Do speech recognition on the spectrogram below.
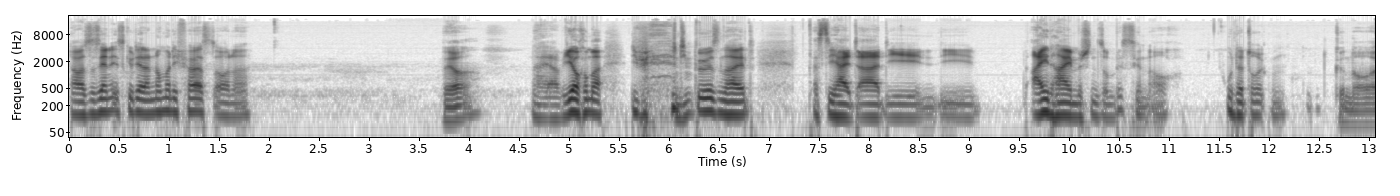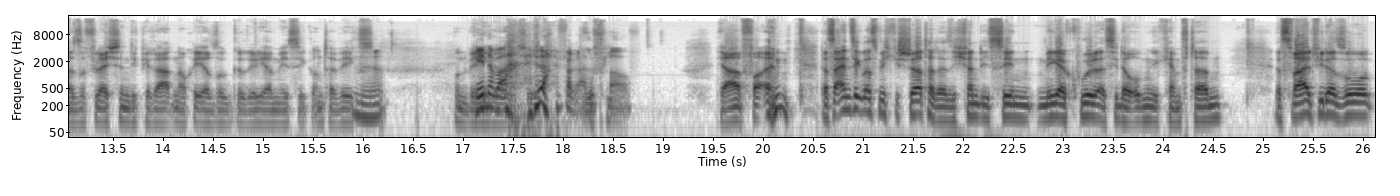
Aber es, ist ja, es gibt ja dann nochmal die First Order. Ja. Naja, wie auch immer, die, die Mhm. Bösen halt, dass die halt da die, die Einheimischen so ein bisschen auch unterdrücken. Genau, also vielleicht sind die Piraten auch eher so guerillamäßig unterwegs. Ja. Und Gehen aber halt einfach alles Profi. drauf. Ja, vor allem, das Einzige, was mich gestört hat, also ich fand die Szenen mega cool, als sie da oben gekämpft haben. Es war halt wieder so,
